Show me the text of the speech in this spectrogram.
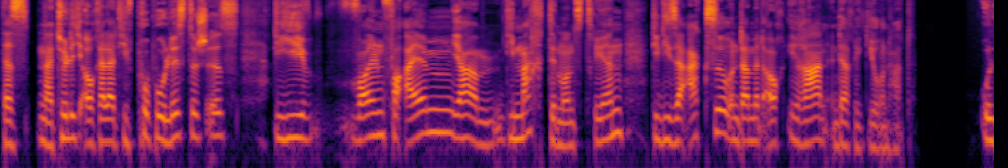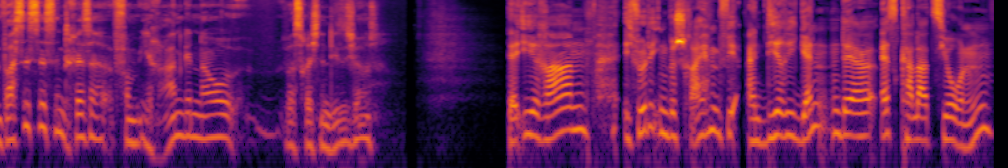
das natürlich auch relativ populistisch ist. Die wollen vor allem ja die Macht demonstrieren, die diese Achse und damit auch Iran in der Region hat. Und was ist das Interesse vom Iran genau? Was rechnen die sich aus? Der Iran, ich würde ihn beschreiben wie ein Dirigenten der Eskalation.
